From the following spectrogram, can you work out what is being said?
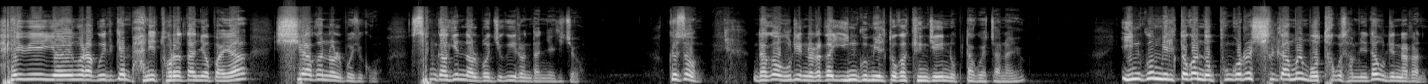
해외여행을 하고 이렇게 많이 돌아다녀 봐야 시야가 넓어지고 생각이 넓어지고 이런다는 얘기죠. 그래서 내가 우리나라가 인구 밀도가 굉장히 높다고 했잖아요. 인구 밀도가 높은 거를 실감을 못하고 삽니다. 우리나라는.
